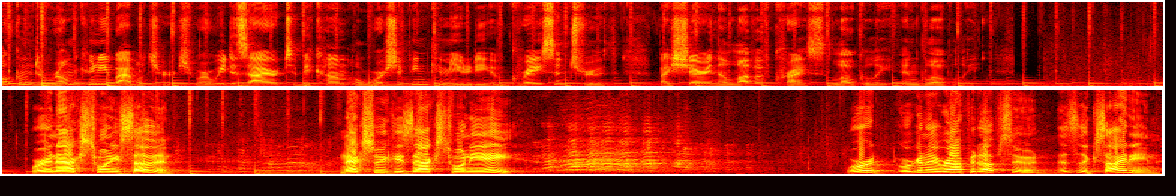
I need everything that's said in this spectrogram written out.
Welcome to Rome Community Bible Church, where we desire to become a worshiping community of grace and truth by sharing the love of Christ locally and globally. We're in Acts 27. Next week is Acts 28. We're, we're going to wrap it up soon. This is exciting.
